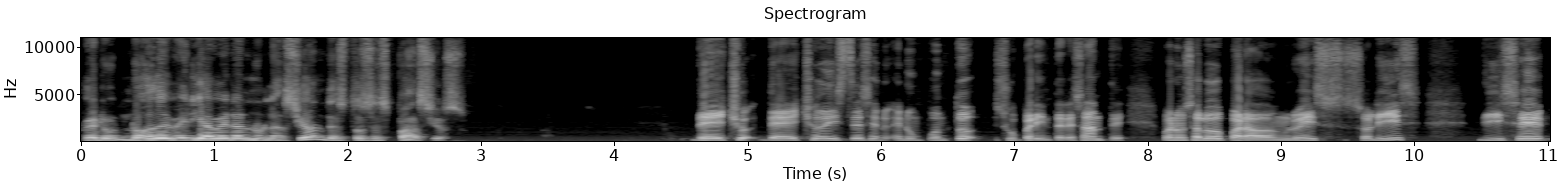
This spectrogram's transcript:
pero no debería haber anulación de estos espacios. De hecho, de hecho diste en, un punto súper interesante. Bueno, un saludo para don Luis Solís. Dice,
